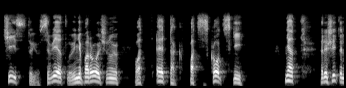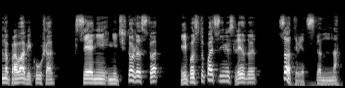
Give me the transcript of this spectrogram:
чистую, светлую, непорочную, вот этак по-скотски. Нет, решительно права Викуша. Все они ничтожества, и поступать с ними следует соответственно.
